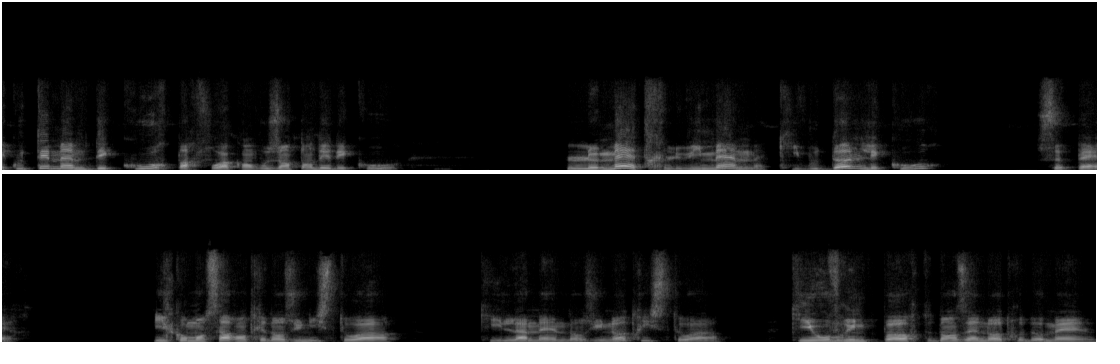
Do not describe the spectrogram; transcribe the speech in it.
Écoutez même des cours parfois, quand vous entendez des cours, le maître lui-même qui vous donne les cours se perd. Il commence à rentrer dans une histoire, qui l'amène dans une autre histoire, qui ouvre une porte dans un autre domaine.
